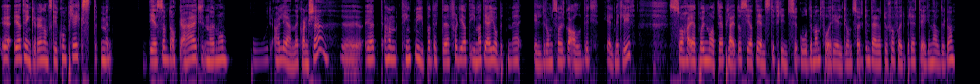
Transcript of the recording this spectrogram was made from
Jeg, jeg tenker det er ganske komplekst, men det som nok er, når man bor alene, kanskje eh, Jeg har tenkt mye på dette, fordi at i og med at jeg har jobbet med eldreomsorg og alder hele mitt liv, så har jeg på en måte jeg pleid å si at det eneste frynsegode man får i eldreomsorgen, det er at du får forberedt egen alderdom.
